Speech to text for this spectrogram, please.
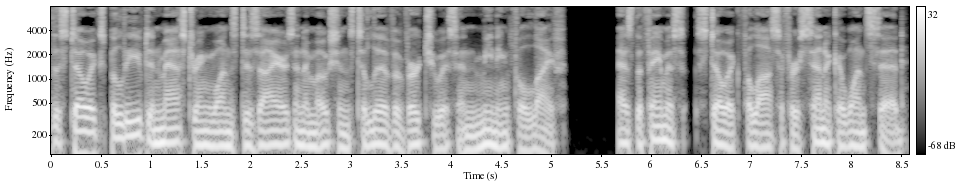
The Stoics believed in mastering one's desires and emotions to live a virtuous and meaningful life. As the famous Stoic philosopher Seneca once said,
